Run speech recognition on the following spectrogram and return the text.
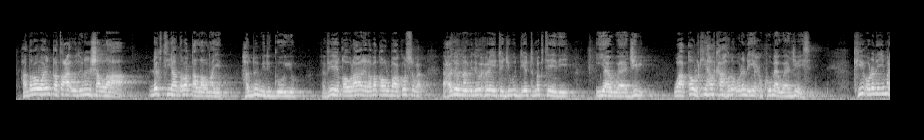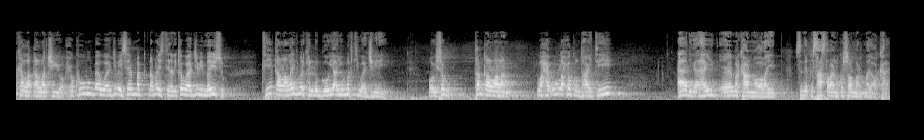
haddaba wa in qaaca udunan shallaa'a dhegtii haddaba qalalnayd hadduu midigooyo fa fiihi qowlaani laba qowl baa ku sugan. Axaduhumaa midi wuxuu leeyay tajibu diyatu magteedii iyaa waajibi. Waa qowlkii halkaa hore odhanayay xukuumaa waajibaysa. Kii odhanayay marka la qallajiyo xukuumun baa waajibaysa mag dhammaystiran ka waajibi mayso. Tii qalalayd marka la gooyo ayuu magtii tan qallalan waxay un la xukun tahay tii caadiga ahayd ee markaa noolayd. Sidii qisaastaba aynu ku soo marnay oo kale.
